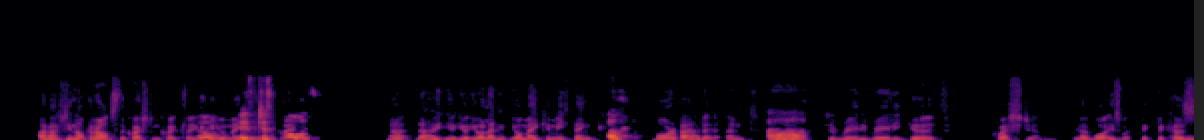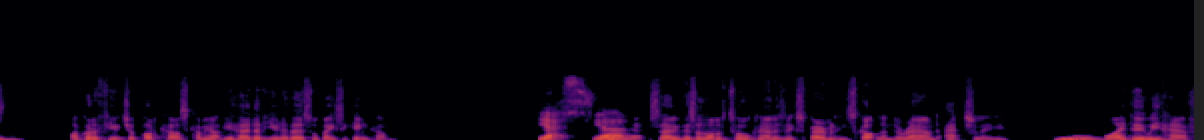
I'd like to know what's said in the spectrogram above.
I'm actually not going to answer the question quickly. Oh, it's just pause. No, no, you, are letting, you're making me think oh. more about it, and ah. it's a really, really good question. You know, what is because mm. I've got a future podcast coming up. Have you heard of universal basic income? Yes, yeah. yeah. So there's a lot of talk now. There's an experiment in Scotland around actually mm. why do we have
